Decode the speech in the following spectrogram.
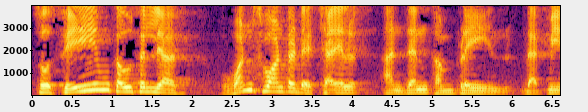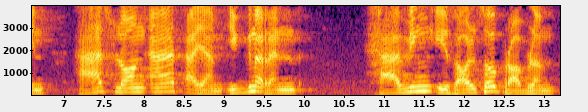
So same Kausalyas once wanted a child and then complained. That means as long as I am ignorant, having is also problem,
